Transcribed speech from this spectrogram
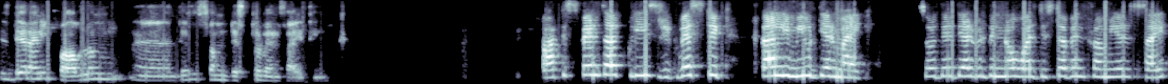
Is there any problem? Uh, there is some disturbance, I think. Participants are please requested kindly mute their mic so that there will be no voice disturbance from your side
